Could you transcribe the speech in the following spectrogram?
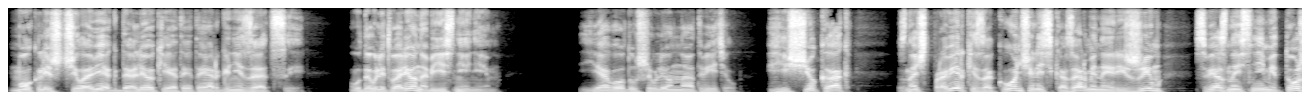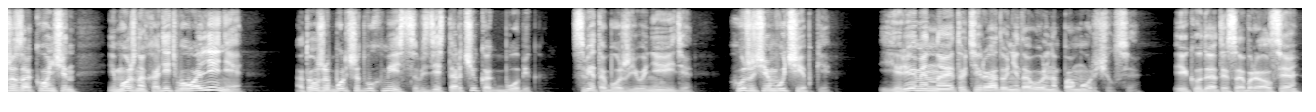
мог лишь человек, далекий от этой организации. Удовлетворен объяснением? Я воодушевленно ответил. Еще как! Значит, проверки закончились, казарменный режим, связанный с ними, тоже закончен, и можно ходить в увольнение? А то уже больше двух месяцев здесь торчу, как бобик, света божьего не видя. Хуже, чем в учебке. Еремин на эту тираду недовольно поморщился. «И куда ты собрался?»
